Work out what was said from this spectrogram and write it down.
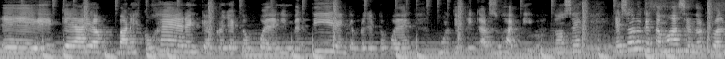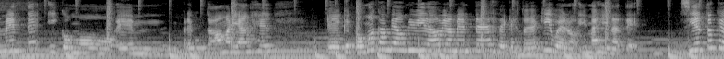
eh, qué área van a escoger, en qué proyecto pueden invertir, en qué proyecto pueden multiplicar sus activos. Entonces, eso es lo que estamos haciendo actualmente y como em, preguntaba María Ángel, eh, que cómo ha cambiado mi vida, obviamente, desde que estoy aquí. Bueno, imagínate, Siento que,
